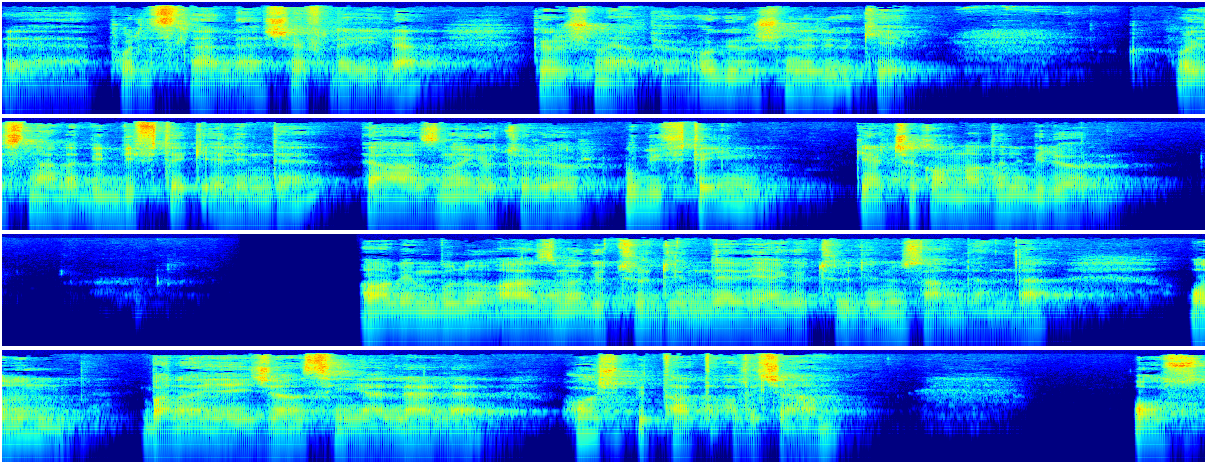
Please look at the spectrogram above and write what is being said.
e, polislerle, şefleriyle görüşme yapıyor. O görüşmede diyor ki, o esnada bir biftek elinde ve ağzına götürüyor. Bu bifteğin gerçek olmadığını biliyorum. Ama ben bunu ağzıma götürdüğümde veya götürdüğünü sandığımda onun bana yayacağı sinyallerle hoş bir tat alacağım. Olsun.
